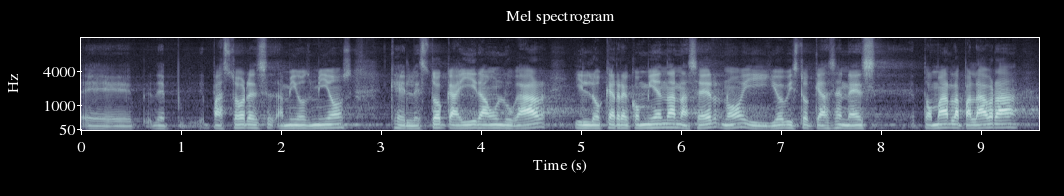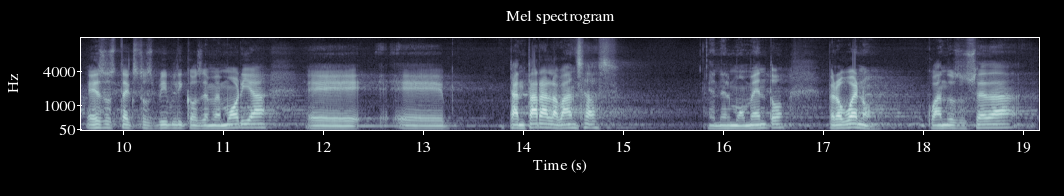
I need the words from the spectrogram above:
eh, de pastores, amigos míos, que les toca ir a un lugar y lo que recomiendan hacer, ¿no? y yo he visto que hacen es tomar la palabra, esos textos bíblicos de memoria, eh, eh, cantar alabanzas en el momento, pero bueno, cuando suceda,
